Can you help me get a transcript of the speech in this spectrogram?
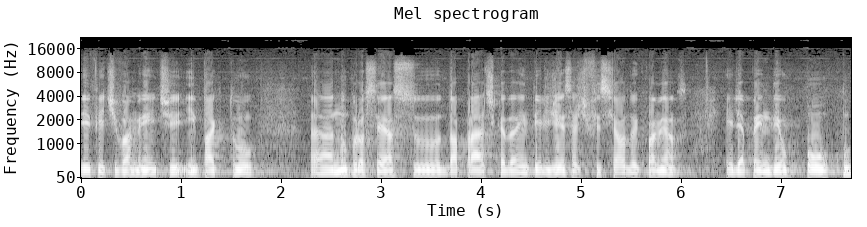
efetivamente impactou ah, no processo da prática da inteligência artificial do equipamento. Ele aprendeu pouco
